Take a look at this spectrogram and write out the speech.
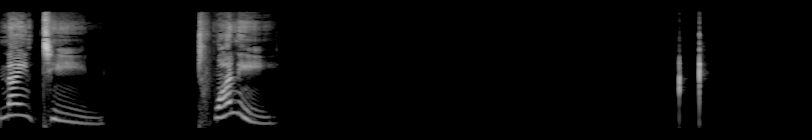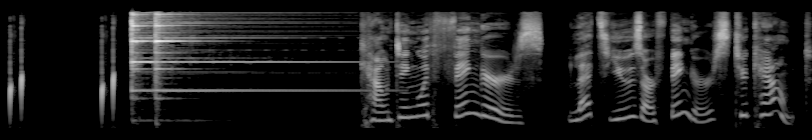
nineteen, twenty. Counting with fingers. Let's use our fingers to count.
